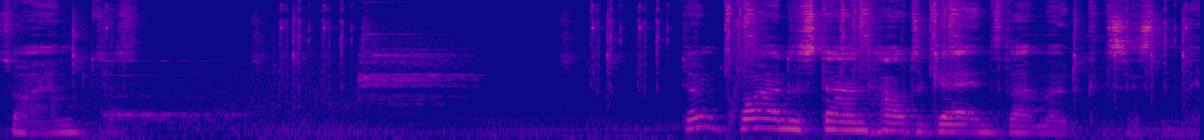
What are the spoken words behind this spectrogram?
Sorry, I'm just... Don't quite understand how to get into that mode consistently.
